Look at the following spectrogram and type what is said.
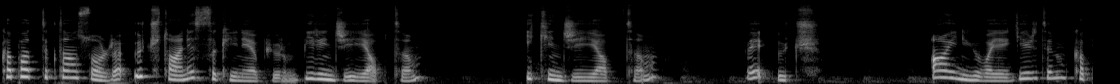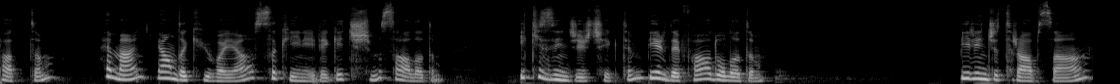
Kapattıktan sonra 3 tane sık iğne yapıyorum. Birinciyi yaptım. ikinciyi yaptım ve 3. Aynı yuvaya girdim, kapattım. Hemen yandaki yuvaya sık iğne ile geçişimi sağladım. 2 zincir çektim. Bir defa doladım. Birinci trabzan,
